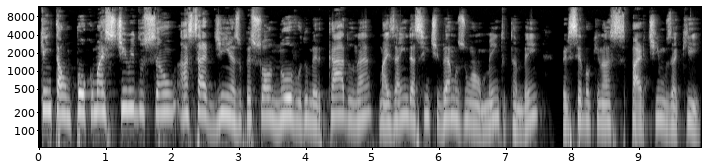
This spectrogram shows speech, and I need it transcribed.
Quem está um pouco mais tímido são as sardinhas, o pessoal novo do mercado, né? mas ainda assim tivemos um aumento também. Percebam que nós partimos aqui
